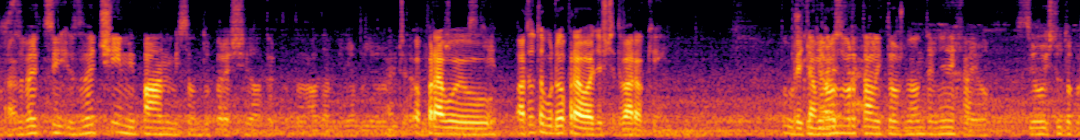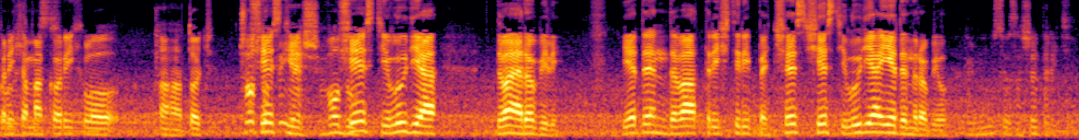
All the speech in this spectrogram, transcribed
Už A- s, väčší, s väčšími pánmi som tu prešiel, tak toto hádam mi nebude robiť. Opravujú, a toto budú opravovať ešte 2 roky. To už pritom- keď rozvrtali, to už nám tam nenechajú. Už túto Pritom ako rýchlo... Aha, toť. Čo to piješ? Vodu? Šiesti ľudia, dvaja robili. 1, 2, 3, 4, 5, 6, šiesti ľudia, jeden robil. Tak musia sa šetriť.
